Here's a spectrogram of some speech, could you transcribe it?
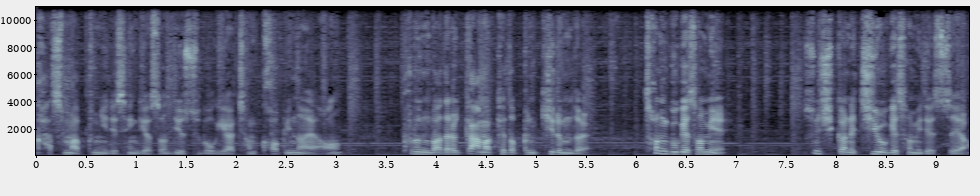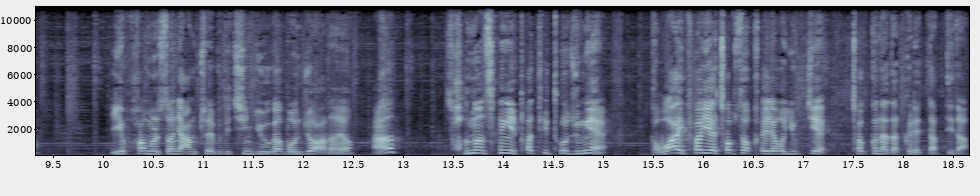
가슴 아픈 일이 생겨서 뉴스 보기가 참 겁이 나요. 푸른 바다를 까맣게 덮은 기름들. 천국의 섬이 순식간에 지옥의 섬이 됐어요 이 화물선이 암초에 부딪힌 이유가 뭔 줄 알아요? 어? 선원 생일 파티 도중에 그 와이파이에 접속하려고 육지에 접근하다 그랬답디다.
